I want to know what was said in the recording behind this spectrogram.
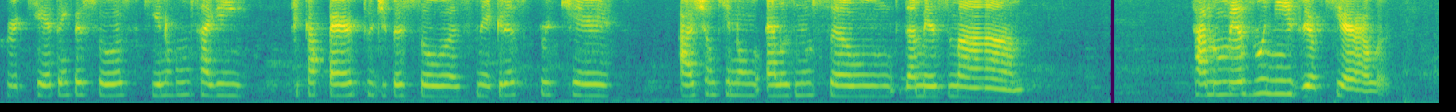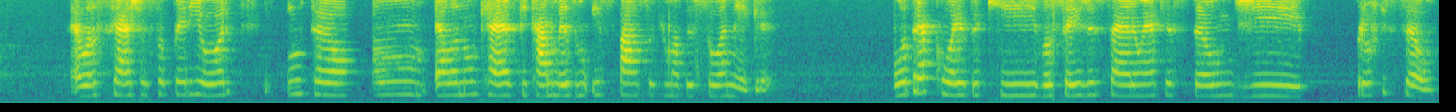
porque tem pessoas que não conseguem ficar perto de pessoas negras porque acham que não, elas não são da mesma tá no mesmo nível que ela. Ela se acha superior, então ela não quer ficar no mesmo espaço que uma pessoa negra. Outra coisa que vocês disseram é a questão de profissão.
